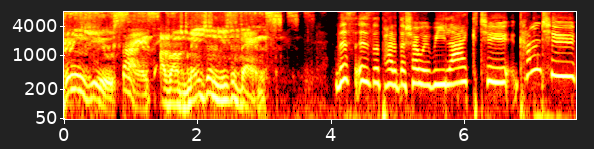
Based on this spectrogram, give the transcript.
bringing you science around major news events. This is the part of the show where we like to come to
